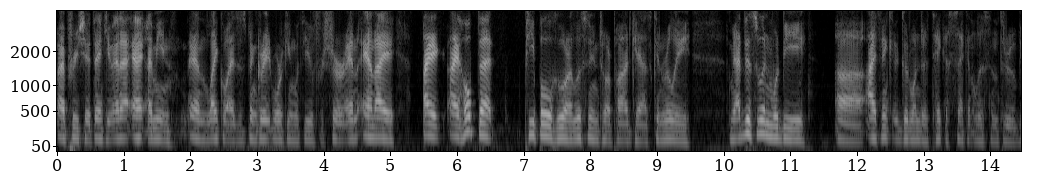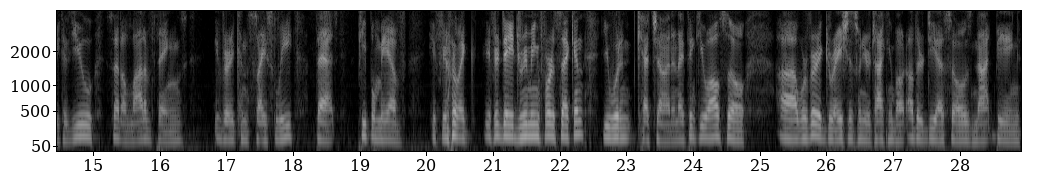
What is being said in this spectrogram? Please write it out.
I appreciate it. thank you. And I, I, I mean and likewise it's been great working with you for sure. And and i i i hope that people who are listening to our podcast can really I mean, this one would be, uh, I think, a good one to take a second listen through because you said a lot of things very concisely that people may have. If you're like, if you're daydreaming for a second, you wouldn't catch on. And I think you also uh, were very gracious when you were talking about other DSOs not being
